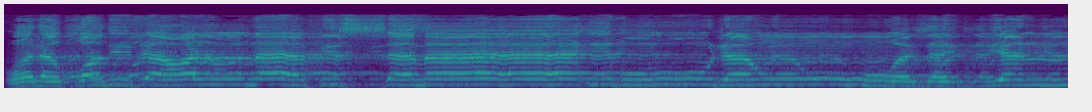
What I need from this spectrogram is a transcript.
ولقد جعلنا في السماء بروجا وزيناها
